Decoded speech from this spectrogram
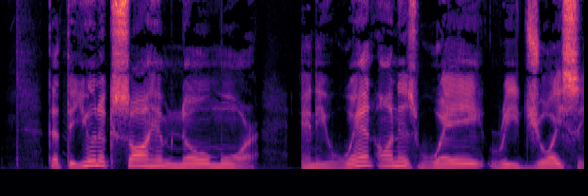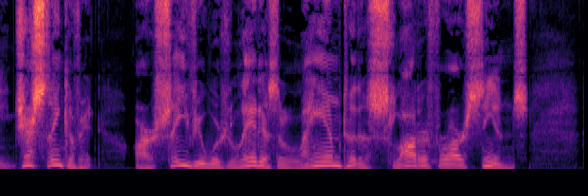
that the eunuch saw him no more, and he went on his way rejoicing. Just think of it. Our Savior was led as a lamb to the slaughter for our sins.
